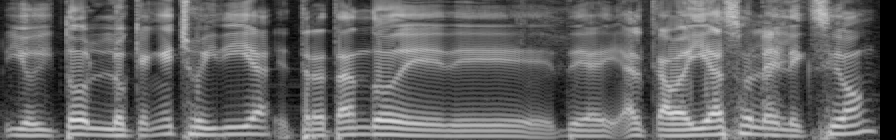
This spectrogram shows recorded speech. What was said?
y todo lo que han hecho hoy día eh, tratando de, de- de al caballazo la elección.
